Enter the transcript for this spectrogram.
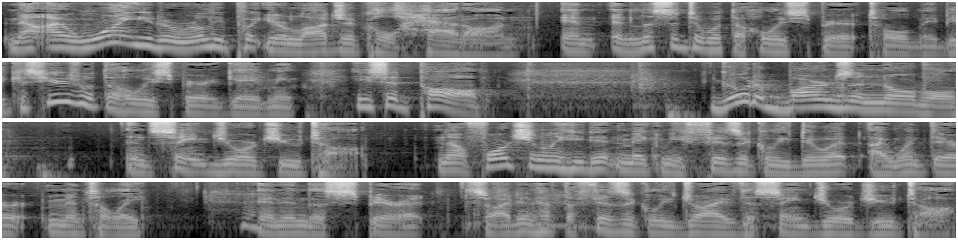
Now, I want you to really put your logical hat on and, and listen to what the Holy Spirit told me because here's what the Holy Spirit gave me. He said, Paul, go to Barnes and Noble in St. George, Utah. Now, fortunately, he didn't make me physically do it. I went there mentally and in the spirit. So I didn't have to physically drive to St. George, Utah.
